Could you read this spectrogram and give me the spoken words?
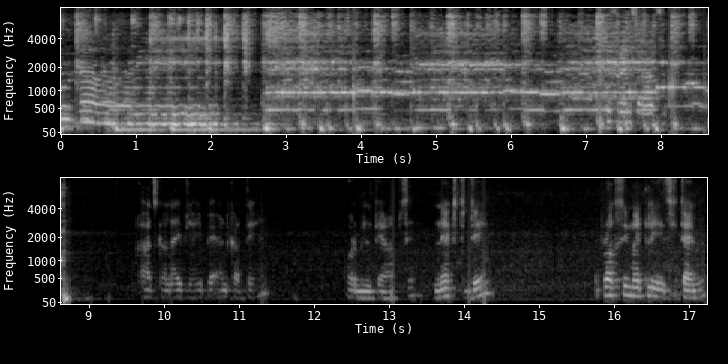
गुजारे फ्रेंड्स आज आज का लाइव यहीं पे एंड करते हैं और मिलते हैं आपसे नेक्स्ट डे अप्रोक्सीमेटली इसी टाइम में,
